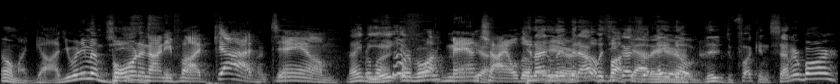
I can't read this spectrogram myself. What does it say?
Oh my God, you weren't even born in '95. God damn. 98 Fuck you're born? man child. Can over I live here. it out Get with you fuck guys? outta Hey, here. no, the, the fucking center bar.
